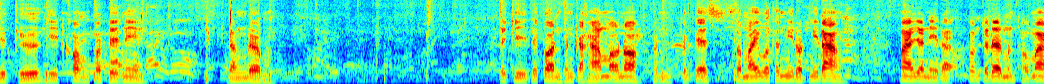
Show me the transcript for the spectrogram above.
ยึดถือหีดข้องประเภทนี้ ดังเดิมตะกี้แต่ก่อนเพิ่นกะหามเอาเนาะเพิ่นตั้งแต่สมัยว่าท่านมีรถมีด่าง มาอย่างนี้แหละพิ่มจะเดินมันเข้ามา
